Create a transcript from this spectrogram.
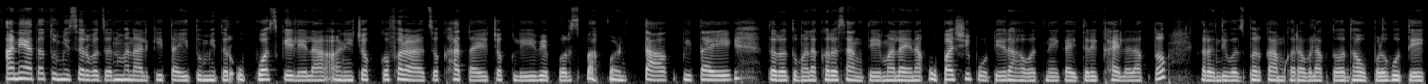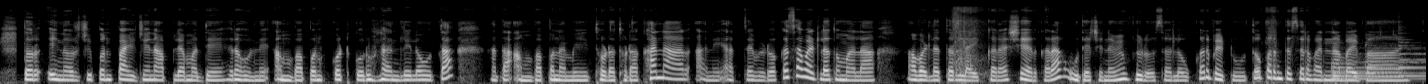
आणि आता तुम्ही सर्वजण म्हणाल की ताई तुम्ही तर उपवास केलेला आणि चक्क फराळाचं खाताय चकली वेपर्स पापड ताक पिताय. तर तुम्हाला खरं सांगते मला आहे ना उपाशी पोटी राहत नाही काहीतरी खायला लागतं. कारण दिवसभर काम करावं लागतं धावपळ होते. तर एनर्जी पण पाहिजे ना आपल्यामध्ये. राहुलने आंबा पण कट करून आणलेला होता. आता आंबा पण आम्ही थोडा थोडा खाणार. आणि आजचा व्हिडिओ कसा वाटला तुम्हाला? आवडला तर लाईक करा शेअर करा. उद्याच्या नवीन व्हिडिओसह लवकर भेटू. तोपर्यंत सर्वांना बाय बाय.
